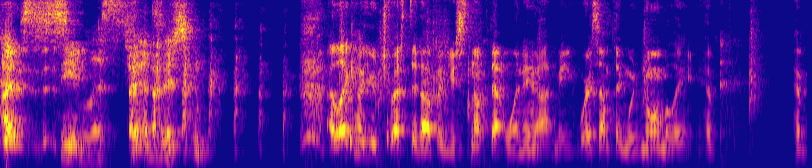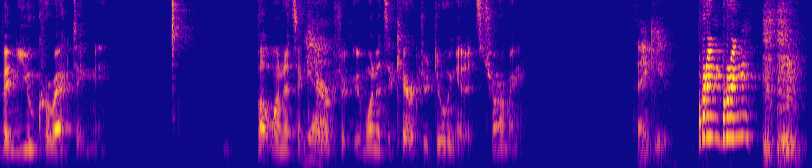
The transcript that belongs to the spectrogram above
I- Seamless transition. I like how you dressed it up and you snuck that one in on me, where something would normally have have been you correcting me. But when it's a Yeah. character, when it's a character doing it, it's charming. Thank you. Bring, bring,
